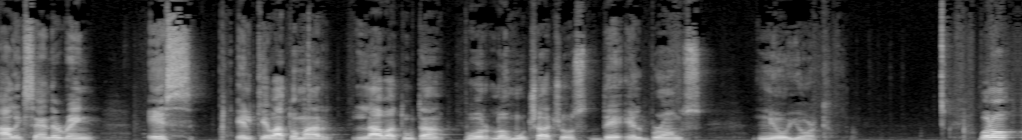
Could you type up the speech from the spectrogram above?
Alexander Rain es el que va a tomar la batuta por los muchachos de el Bronx, New York. Bueno,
